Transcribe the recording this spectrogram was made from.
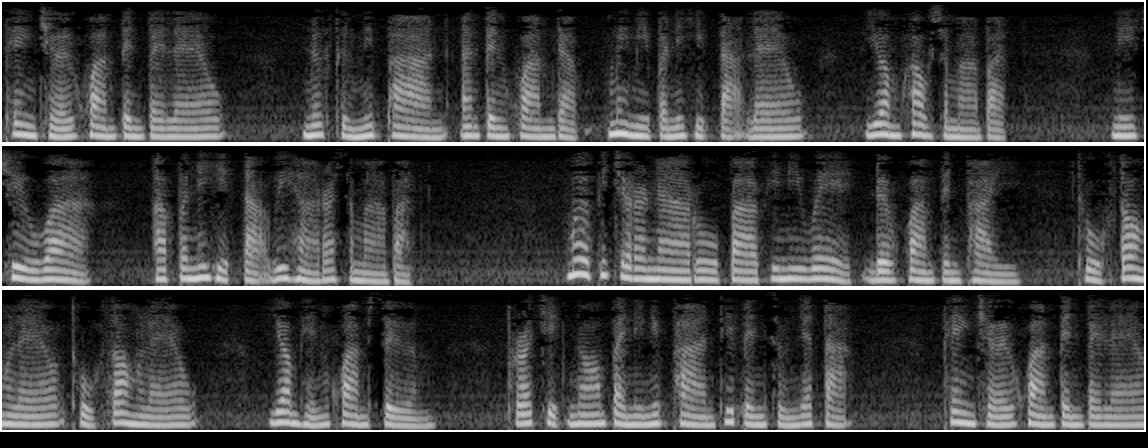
เพ่งเฉยความเป็นไปแล้ว นึกถึงนิพพานอันเป็นความดับไม่มีปณิหิตะแล้ว ย่อมเข้าสมาบัติ นี้ชื่อว่า อปนิหิตะวิหารสมาบัติ เมื่อพิจารณารูปาพินิเวศโดยความเป็นภัย ถูกต้องแล้ว ถูกต้องแล้ว ย่อมเห็นความเสื่อม เพราะจิตน้อมไปในนิพพานที่เป็นสุญญตะ เพ่งเฉยความเป็นไปแล้ว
